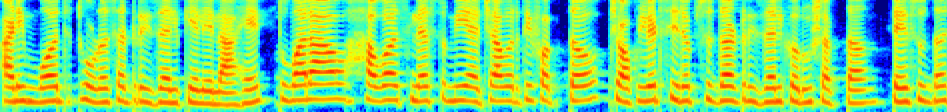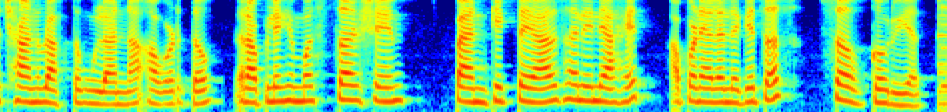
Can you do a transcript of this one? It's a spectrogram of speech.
आणि मध थोडंसं ट्रिझल केलेलं आहे. तुम्हाला हवं असल्यास तुम्ही याच्यावरती फक्त चॉकलेट सिरप सुद्धा ट्रिझल करू शकता. ते सुद्धा छान लागतं मुलांना आवडतं. तर आपले हे मस्त असे पॅनकेक तयार झालेले आहेत. आपण याला लगेचच सर्व करूयात.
